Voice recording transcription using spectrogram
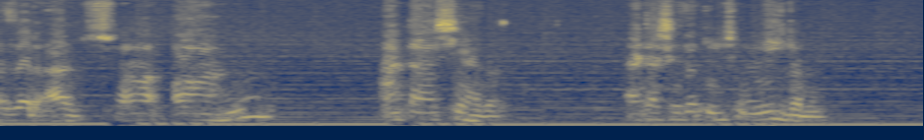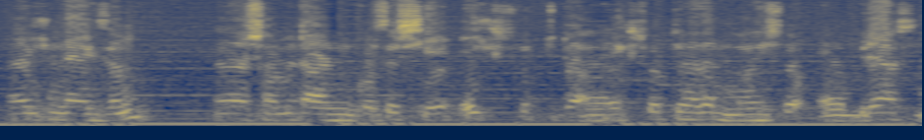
হাজার আটশো আটাশি হাজার। হাজার তিনশো উনিশ ডলার এখানে একজন আর্নিং করছে, সে একষট্টি হাজার নয়শো বিরাশি.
